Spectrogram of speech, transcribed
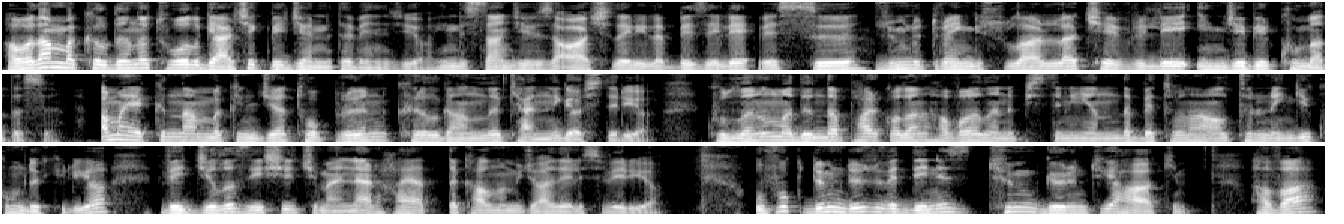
Havadan bakıldığında Tuvalu gerçek bir cennete benziyor. Hindistan cevizi ağaçlarıyla bezeli ve sığ, zümrüt rengi sularla çevrili ince bir kum adası. Ama yakından bakınca toprağın kırılganlığı kendini gösteriyor. Kullanılmadığında park olan havaalanı pistinin yanında betona altın rengi kum dökülüyor ve cılız yeşil çimenler hayatta kalma mücadelesi veriyor. Ufuk dümdüz ve deniz tüm görüntüye hakim. Hava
